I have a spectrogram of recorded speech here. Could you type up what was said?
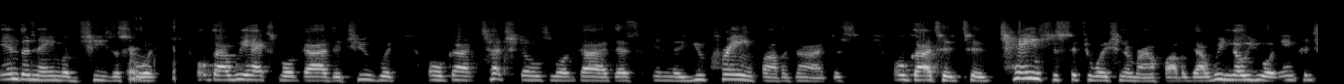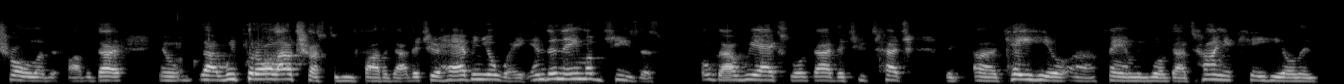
in the name of Jesus, Lord. Oh God, we ask, Lord God, that you would, oh God, touch those, Lord God, that's in the Ukraine, Father God, just oh God, to, to change the situation around, Father God. We know you are in control of it, Father God. And God, we put all our trust in you, Father God, that you're having your way in the name of Jesus. Oh God, we ask, Lord God, that you touch the uh, Cahill uh, family, Lord God, Tanya Cahill and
